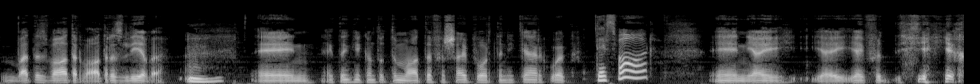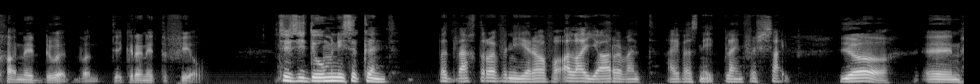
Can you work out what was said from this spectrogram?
Wat is water? Water is lewe. Mhm. Mm en ek dink jy kan tot 'n mate versyp word in die kerk ook. Dis waar. En jy jy jy, jy, jy gaan net dood want jy kry net te veel. Soos die dominee se kind wat wegdraai van die Here vir al daai jare want hy was net plain versyp. Ja, en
